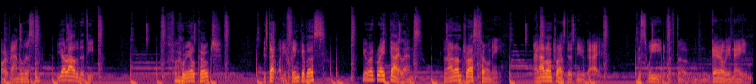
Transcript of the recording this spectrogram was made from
or vandalism, you're out of the team. For real, Coach? Is that what you think of us? You're a great guy, Lance, but I don't trust Tony. And I don't trust this new guy. The Swede with the girly name.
